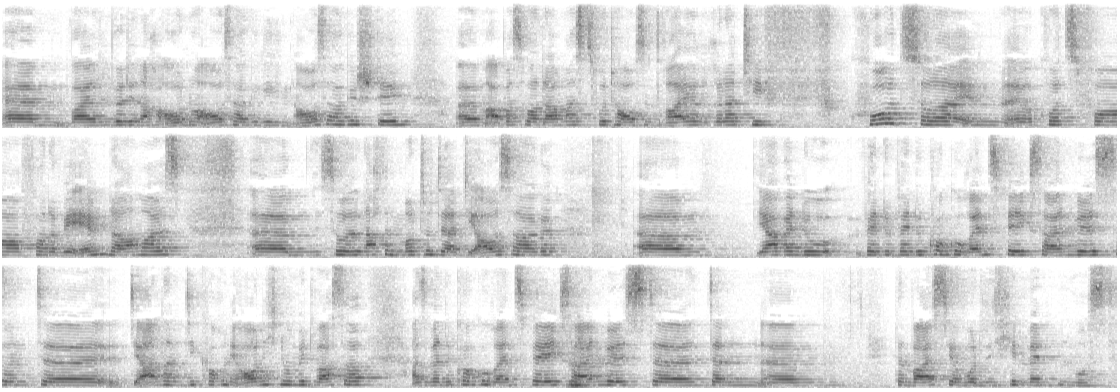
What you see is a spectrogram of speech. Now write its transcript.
ähm, weil dann würde nachher auch nur Aussage gegen Aussage stehen. Ähm, aber es war damals 2003 relativ kurz oder im, äh, kurz vor, vor der WM damals, ähm, so nach dem Motto der, die Aussage, ähm, ja, wenn du, wenn du, wenn du konkurrenzfähig sein willst und äh, die anderen, die kochen ja auch nicht nur mit Wasser, also wenn du konkurrenzfähig mhm. sein willst, äh, dann, ähm, dann weißt du ja, wo du dich hinwenden musst.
